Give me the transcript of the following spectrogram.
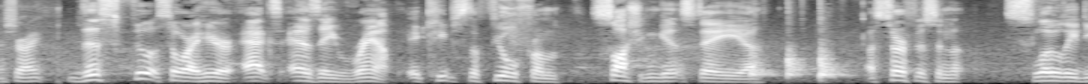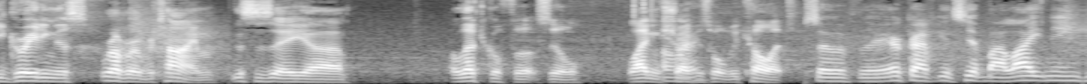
that's right. This fillet seal right here acts as a ramp. It keeps the fuel from sloshing against a, uh, a surface and slowly degrading this rubber over time. This is a uh, electrical fillet seal. Lightning strike right. is what we call it. So if the aircraft gets hit by lightning,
